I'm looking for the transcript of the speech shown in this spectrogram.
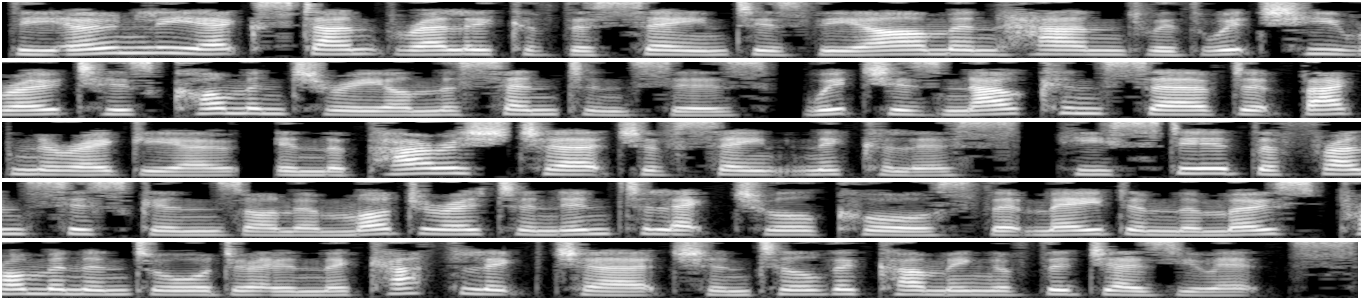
The only extant relic of the saint is the arm and hand with which he wrote his commentary on the sentences, which is now conserved at Bagnoregio. In the parish church of St. Nicholas, he steered the Franciscans on a moderate and intellectual course that made them the most prominent order in the Catholic Church until the coming of the Jesuits.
